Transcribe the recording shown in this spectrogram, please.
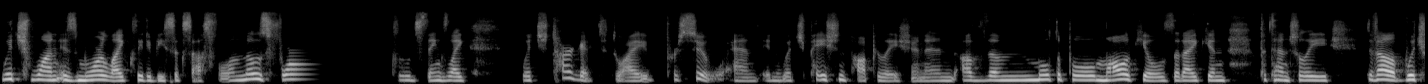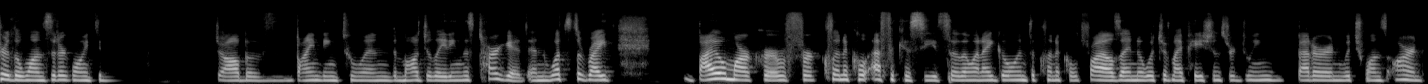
which one is more likely to be successful? And those four includes things like which target do I pursue and in which patient population and of the multiple molecules that I can potentially develop, which are the ones that are going to job of binding to and modulating this target and what's the right biomarker for clinical efficacy so that when I go into clinical trials, I know which of my patients are doing better and which ones aren't.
